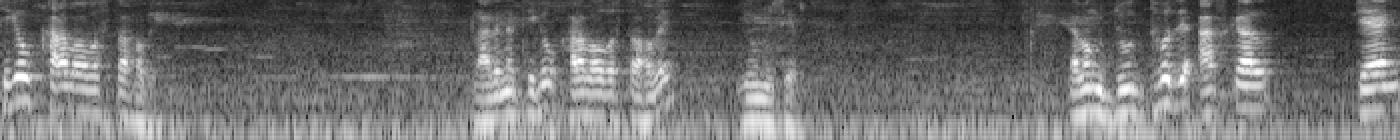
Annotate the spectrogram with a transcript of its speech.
থেকেও খারাপ অবস্থা হবে। লাদেনের থেকেও খারাপ অবস্থা হবে ইউনুসের। এবং যুদ্ধ যে আজকাল ট্যাঙ্ক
